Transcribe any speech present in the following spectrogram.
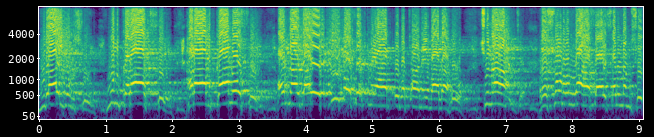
برائیوں سے، منکرات سے، حرام کاموں سے اور ناجائز چیزوں سے اپنے آپ کو بچانے والا ہو۔ چنانچہ رسول اللہ صلی اللہ علیہ وسلم سے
